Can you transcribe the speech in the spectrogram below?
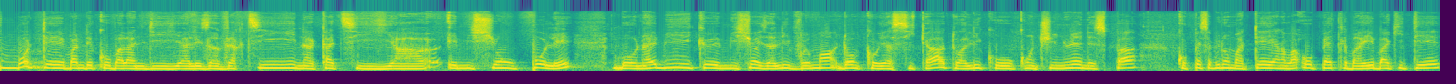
Mbote bandeko balandi ya les avertis na kati ya émission pole. Bon nayebi que émission ezali vraiment donc ya sika toali kocontinue n'est-ce pas kopesa bino mateya na baoyo peut-être bayebaki te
